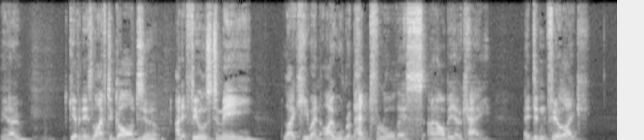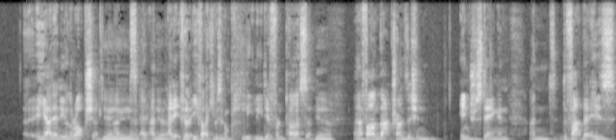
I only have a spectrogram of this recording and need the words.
you know given his life to God. Yeah. And it feels to me like he went, I will repent for all this and I'll be okay. It didn't feel like uh, he had any other option. Yeah, yeah, and, yeah, and, and, yeah. and it felt, he felt like he was a completely different person. Yeah. And I found that transition interesting and, and the fact that his,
